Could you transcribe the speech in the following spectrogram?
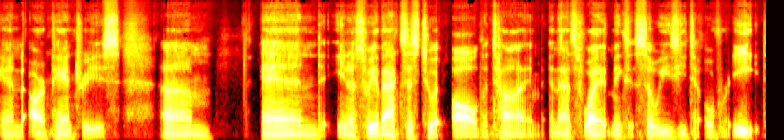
and our pantries. Um, and you know so we have access to it all the time and that's why it makes it so easy to overeat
